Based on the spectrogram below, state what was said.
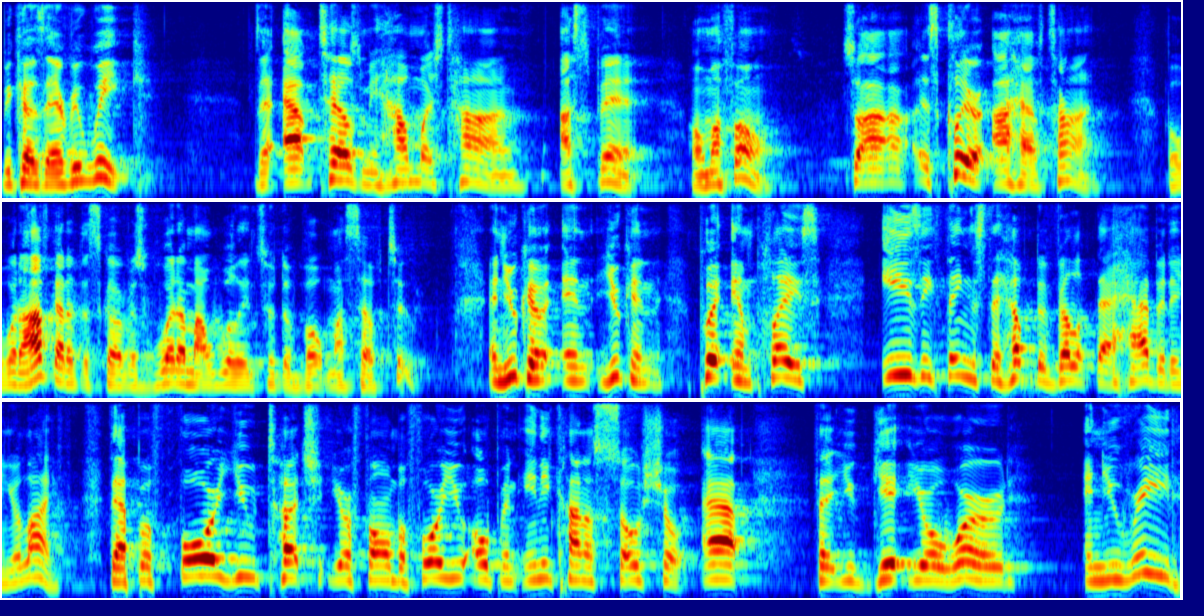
Because every week, the app tells me how much time I spent on my phone. So I, it's clear I have time. But what I've got to discover is what am I willing to devote myself to? And you can, and you can put in place easy things to help develop that habit in your life. That before you touch your phone, before you open any kind of social app, that you get your word and you read.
